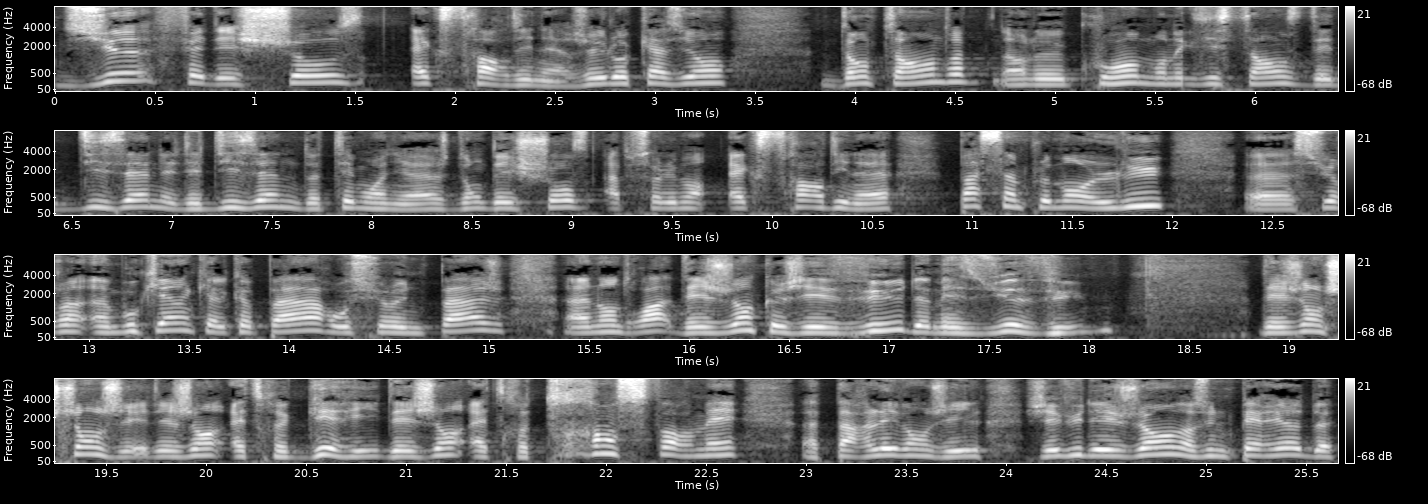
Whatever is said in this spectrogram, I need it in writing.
Dieu fait des choses extraordinaires. J'ai eu l'occasion d'entendre dans le courant de mon existence des dizaines et des dizaines de témoignages, dont des choses absolument extraordinaires, pas simplement lues euh, sur un, un, bouquin quelque part ou sur une page, un endroit, des gens que j'ai vus, de mes yeux vus, des gens changés, des gens être guéris, des gens être transformés euh, par l'évangile. J'ai vu des gens dans une période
